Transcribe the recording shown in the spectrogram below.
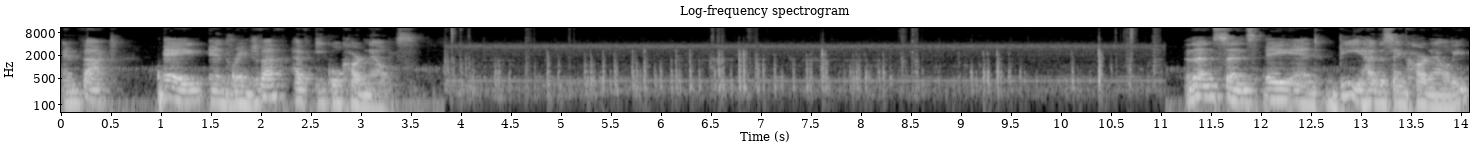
In fact, a and the range of f have equal cardinalities. And then since a and b have the same cardinality,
